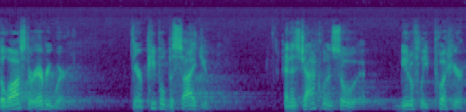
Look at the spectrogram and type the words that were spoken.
The lost are everywhere. There are people beside you. And as Jacqueline so beautifully put here,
